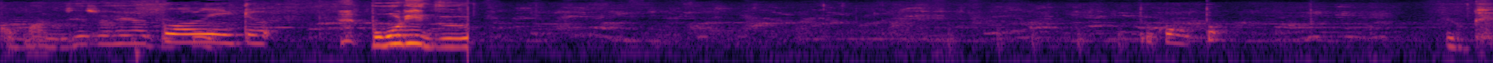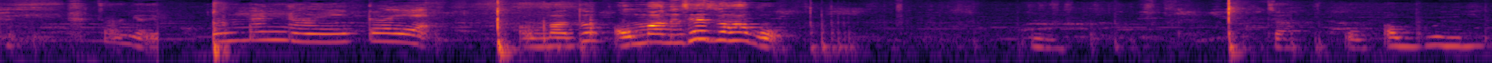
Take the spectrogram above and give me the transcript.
엄마는 세수해야 되고. 머리도. 머리도. 뜨거워, 또. 이렇게. 짜는 게 아니라. 엄마는 할 거야. 엄마도? 엄마는 세수하고. 응. 자, 어, 안 보이는데.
